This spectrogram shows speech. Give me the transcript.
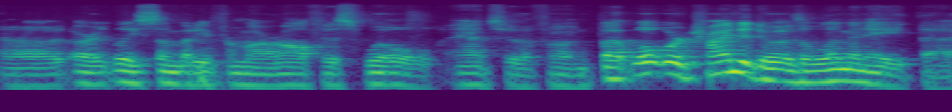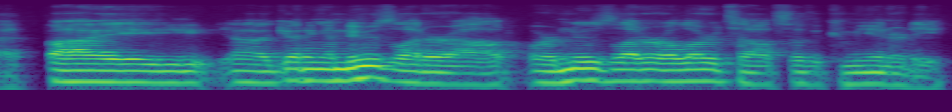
uh, or at least somebody from our office will answer the phone. But what we're trying to do is eliminate that by uh, getting a newsletter out or newsletter alerts out to the community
